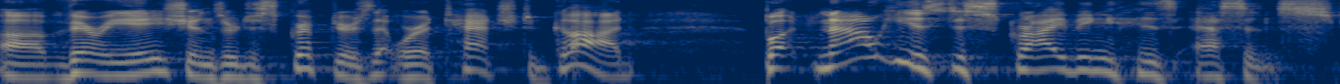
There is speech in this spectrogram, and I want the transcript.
uh, variations or descriptors that were attached to God. But now he is describing his essence.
